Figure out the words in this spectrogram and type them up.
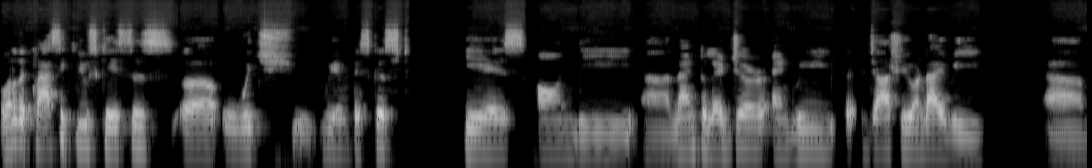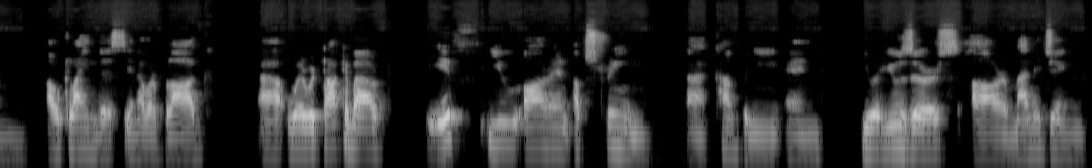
One of the classic use cases uh, which we have discussed is on the uh, land to ledger, and we, Josh, you and I, we um, outline this in our blog, uh, where we talk about if you are an upstream uh, company and your users are managing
